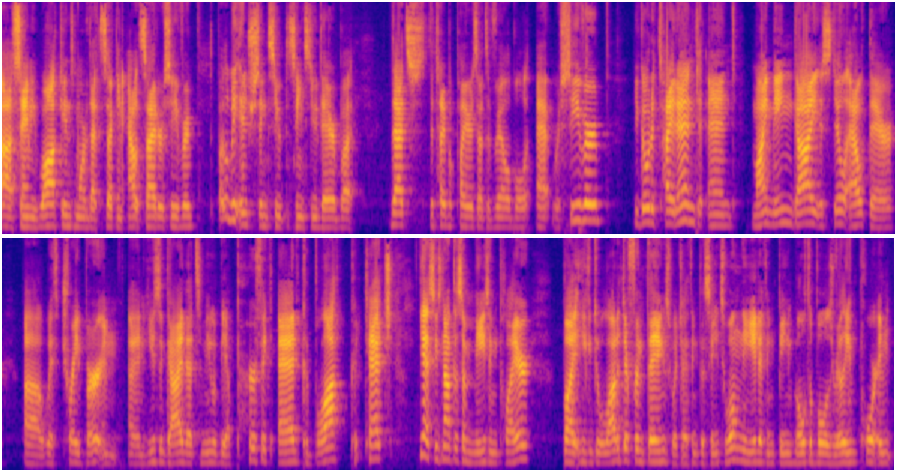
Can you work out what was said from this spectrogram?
uh, Sammy Watkins, more of that second outside receiver. But it'll be interesting to see what the Saints do there. But that's the type of players that's available at receiver. You go to tight end, and my main guy is still out there uh, with Trey Burton. And he's a guy that to me would be a perfect ad, could block, could catch. Yes, he's not this amazing player, but he could do a lot of different things, which I think the Saints will need. I think being multiple is really important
